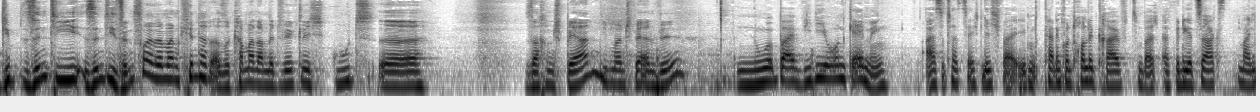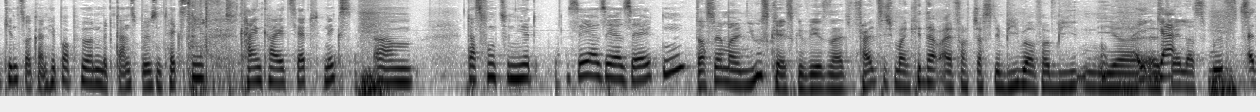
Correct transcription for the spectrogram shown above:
gibt, sind die sind die sinnvoll, wenn man ein Kind hat? Also kann man damit wirklich gut äh, Sachen sperren, die man sperren will? Nur bei Video und Gaming. Also tatsächlich, weil eben keine Kontrolle greift. Zum Beispiel, also wenn du jetzt sagst, mein Kind soll kein Hip-Hop hören mit ganz bösen Texten, kein KIZ, nix. Ähm, das funktioniert sehr, sehr selten. Das wäre mal ein Use Case gewesen, halt, falls ich mein Kind habe, einfach Justin Bieber verbieten, hier äh, Ja. Taylor Swift. Äh,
